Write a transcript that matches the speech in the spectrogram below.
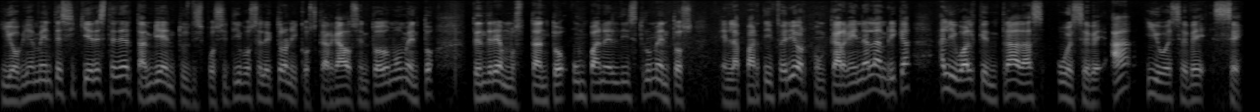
Y obviamente si quieres tener también tus dispositivos electrónicos cargados en todo momento, tendremos tanto un panel de instrumentos en la parte inferior con carga inalámbrica, al igual que entradas USB-A y USB-C.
